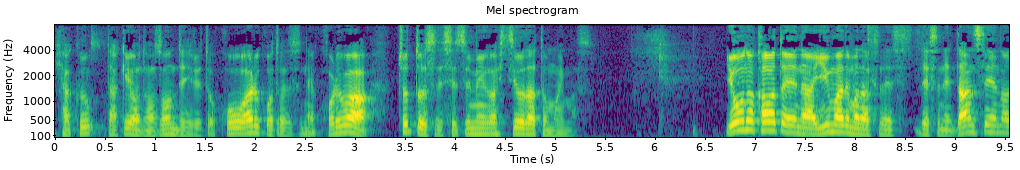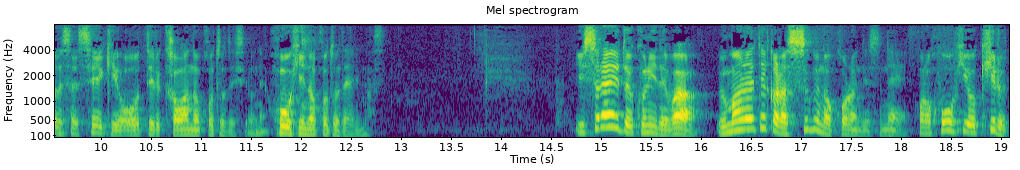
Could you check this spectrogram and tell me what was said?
100だけを望んでいると、こうあることですね。これは、ちょっとですね、説明が必要だと思います。洋の皮というのは言うまでもなくですね、男性のですね、性器を覆っている皮のことですよね。包皮のことであります。イスラエルという国では生まれてからすぐの頃にですねこの包皮を切る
